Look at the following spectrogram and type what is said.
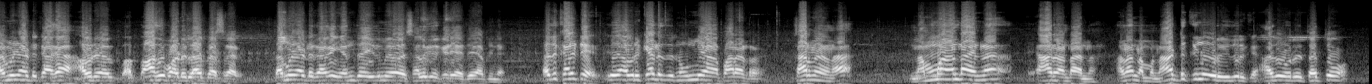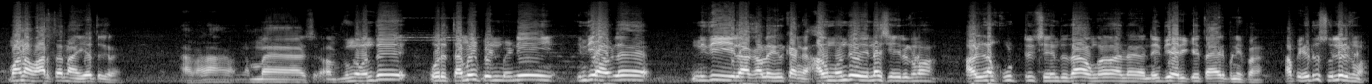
தமிழ்நாட்டுக்காக அவர் பாகுபாடு இல்லாத பேசுகிறாரு தமிழ்நாட்டுக்காக எந்த இதுவுமே சலுகை கிடையாது அப்படின்னு. அது கரெக்டு இது அவர் கேட்டது நான் உண்மையாக பாராட்டுறேன். காரணம் என்னன்னா நம்ம ஆண்டா என்ன யார் ஆண்டா என்ன? ஆனால் நம்ம நாட்டுக்குன்னு ஒரு இது இருக்குது அது ஒரு தத்துவமான வார்த்தை நான் ஏற்றுக்கிறேன் அதனால் நம்ம இவங்க வந்து ஒரு தமிழ் பெண்மணி இந்தியாவில் நிதி இலாக்காவில் இருக்காங்க. அவங்க வந்து என்ன செய்திருக்கணும்? அவெல்லாம் கூட்டு சேர்ந்து தான் அவங்க அந்த நிதி அறிக்கையை தயார் பண்ணியிருப்பாங்க அப்போ எடுத்து சொல்லியிருக்கணும்.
